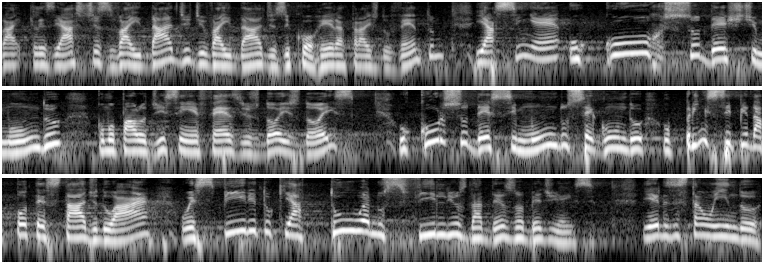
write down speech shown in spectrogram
vai, Eclesiastes, vaidade de vaidades e correr atrás do vento, e assim é o curso deste mundo, como Paulo disse em Efésios 2:2, o curso desse mundo segundo o príncipe da potestade do ar, o espírito que atua nos filhos da desobediência. E eles estão indo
